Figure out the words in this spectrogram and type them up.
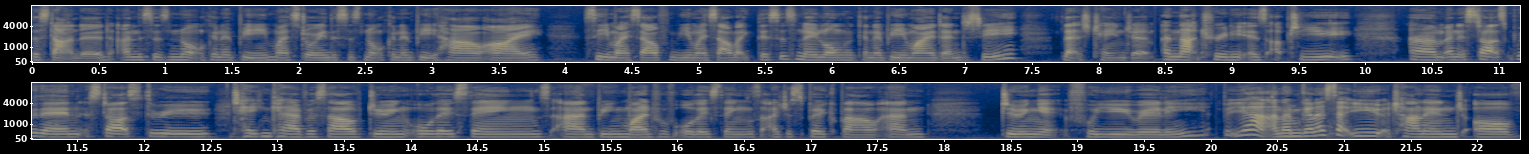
the standard and this is not going to be my story this is not going to be how i see myself and view myself. Like this is no longer going to be my identity. Let's change it. And that truly is up to you. Um, and it starts within it starts through taking care of yourself doing all those things and being mindful of all those things that i just spoke about and doing it for you really. But yeah, and I'm going to set you a challenge of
